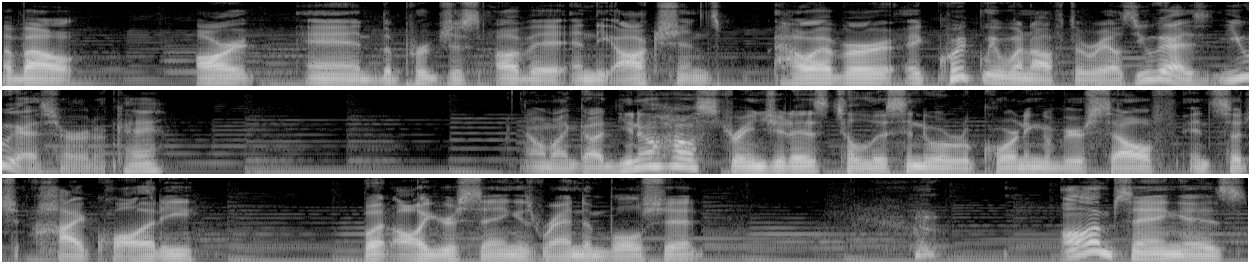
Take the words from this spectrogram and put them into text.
about art and the purchase of it and the auctions. However, it quickly went off the rails. You guys, you guys heard, okay? Oh my god, you know how strange it is to listen to a recording of yourself in such high quality, but all you're saying is random bullshit? all I'm saying is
